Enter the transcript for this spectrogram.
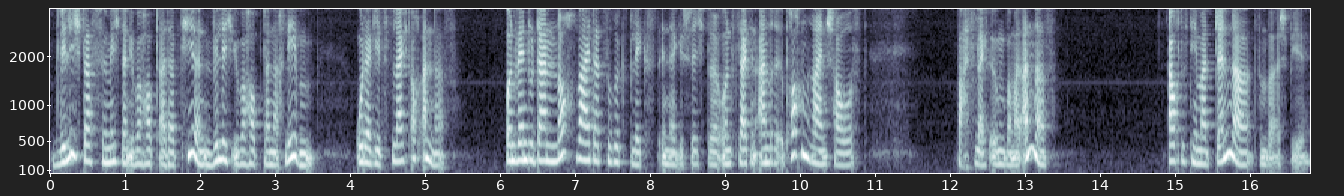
will ich das für mich dann überhaupt adaptieren? Will ich überhaupt danach leben? Oder geht es vielleicht auch anders? Und wenn du dann noch weiter zurückblickst in der Geschichte und vielleicht in andere Epochen reinschaust, war es vielleicht irgendwann mal anders. Auch das Thema Gender zum Beispiel.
